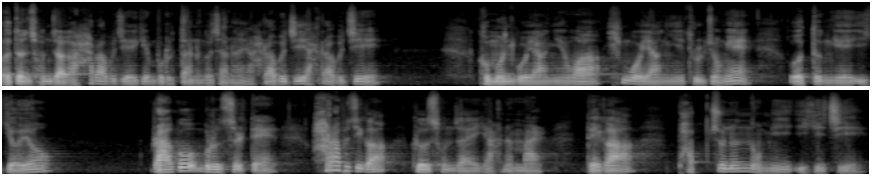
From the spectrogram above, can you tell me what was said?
어떤 손자가 할아버지에게 물었다는 거잖아요. 할아버지, 할아버지, 검은 고양이와 흰 고양이 둘 중에 어떤 게 이겨요? 라고 물었을 때 할아버지가 그 손자에게 하는 말, 내가 밥 주는 놈이 이기지.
